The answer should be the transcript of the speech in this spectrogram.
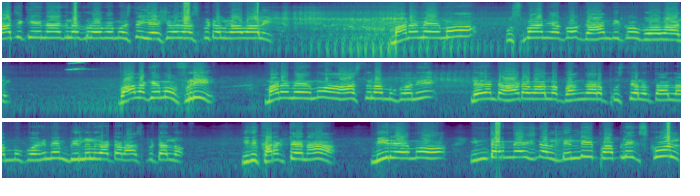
రాజకీయ నాయకులకు రోగం వస్తే యశోద హాస్పిటల్ కావాలి. మనమేమో ఉస్మానియాకో గాంధీకో పోవాలి. వాళ్ళకేమో ఫ్రీ. మనమేమో ఆస్తులు అమ్ముకొని లేదంటే ఆడవాళ్ళ బంగార పుస్తకాల తాళ్ళు అమ్ముకొని మేము బిల్లులు కట్టాలి హాస్పిటల్లో. ఇది కరెక్టేనా? మీరేమో international Delhi public school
